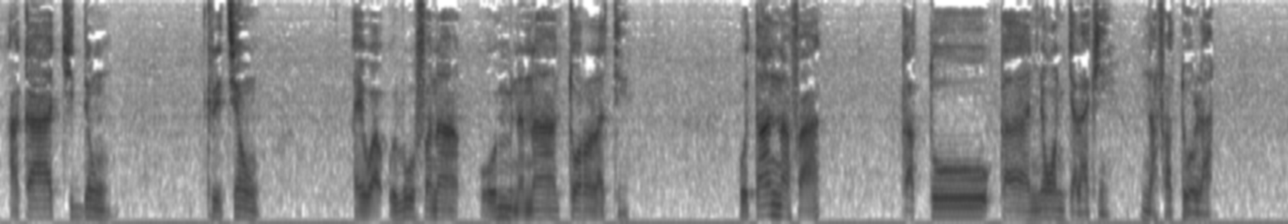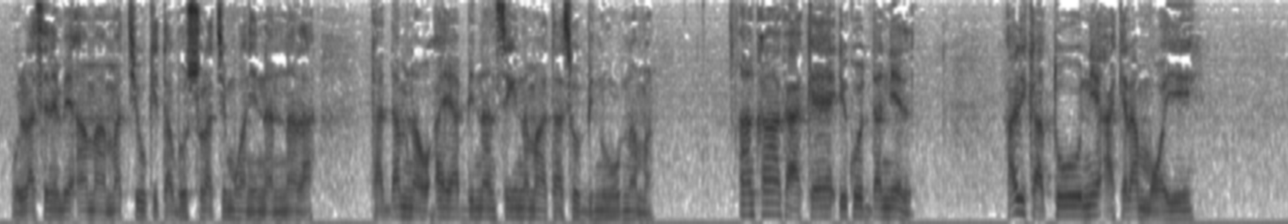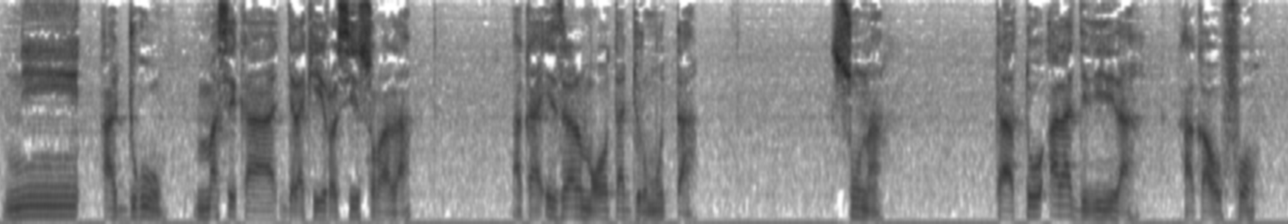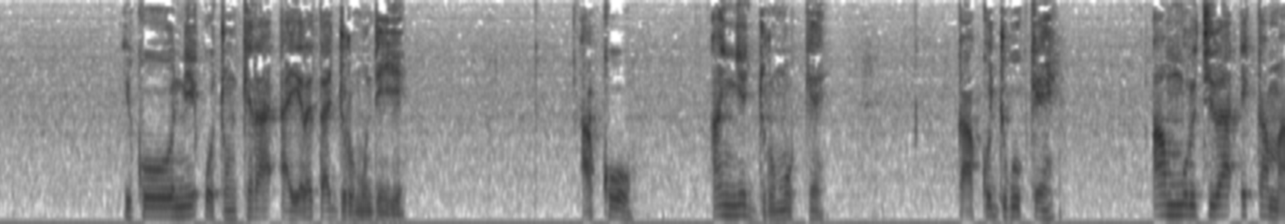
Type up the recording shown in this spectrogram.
a ka cidenw kretiyɛnw ayiwa olu fana o minɛna tɔɔrɔ la ten o t'an nafa ka to ka ɲɔgɔn jalaki nafa t'o la o laselen bɛ an ma matiw kitabu surati mugan ni naaninan la k'a damina o aya binan seginna ma ka taa se o binuuruna ma an ka kan k'a kɛ i ko daniyɛl hali k'a to ni a kɛra mɔgɔ ye ni a jugu ma se ka jalakiyɔrɔsi sɔrɔ a la a ka israɛl mɔgɔw ta jurumu ta sun na k'a to ala delili la a ka o fɔ i ko ni o tun kɛra a yɛrɛ ta jurumu de ye a ko an ye jurumu kɛ ka kojugu kɛ an murutila i kama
